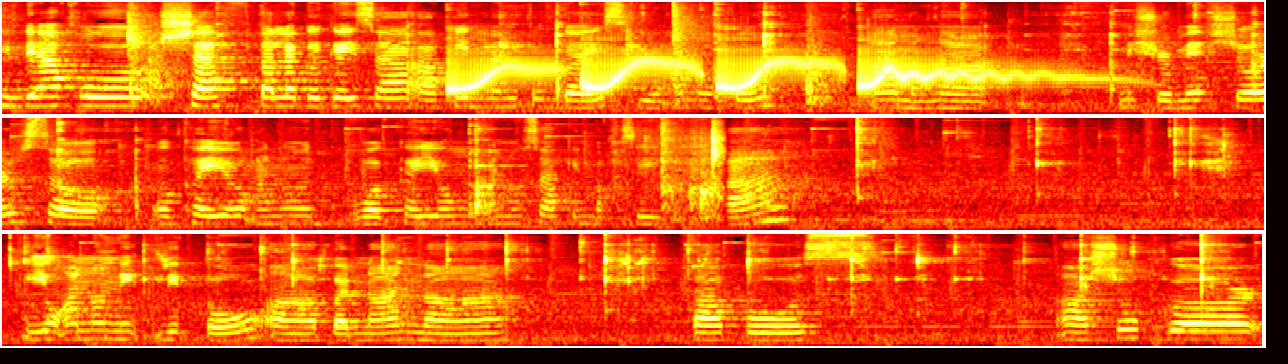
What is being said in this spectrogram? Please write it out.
hindi ako chef talaga, guys, sa akin lang to, guys, yung ano ko, ah, mga measure measure. So wag kayong ano wag kayong ano sa akin kasi ha? Yung ano nito uh, banana. Tapos uh, sugar.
